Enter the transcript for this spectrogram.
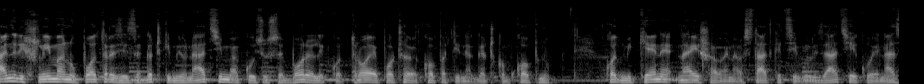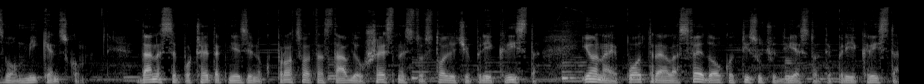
Heinrich Schliemann u potrazi za grčkim junacima koji su se borili kod Troje počeo je kopati na grčkom kopnu. Kod Mikene naišao je na ostatke civilizacije koje je nazvao Mikenskom. Danas se početak njezinog procvata stavlja u 16. stoljeće prije Krista i ona je potrajala sve do oko 1200. prije Krista.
